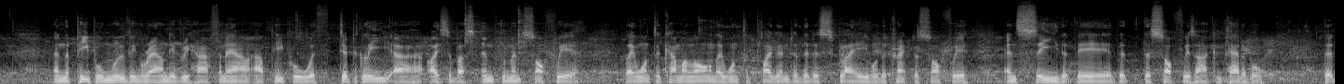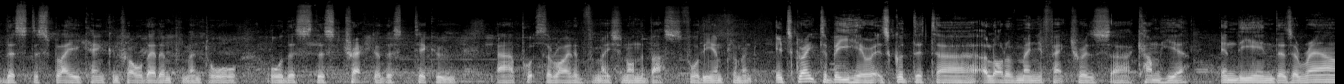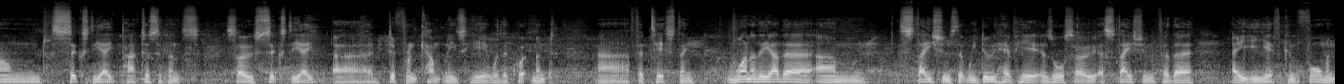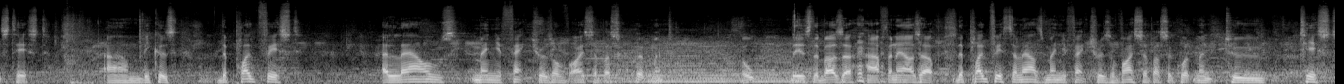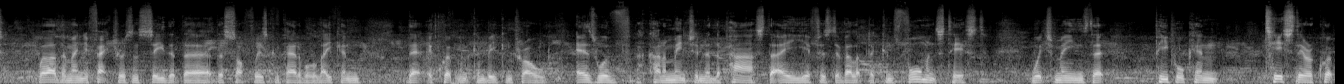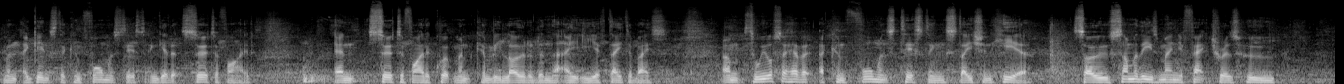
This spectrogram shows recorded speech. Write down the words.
and the people moving around every half an hour are people with typically uh, Isobus implement software. They want to come along, they want to plug into the display or the tractor software and see that, that the softwares are compatible, that this display can control that implement or, or this, this tractor, this TECU, uh, puts the right information on the bus for the implement. It's great to be here. It's good that uh, a lot of manufacturers uh, come here in the end, there's around 68 participants, so 68 uh, different companies here with equipment uh, for testing. One of the other um, stations that we do have here is also a station for the AEF conformance test, um, because the Plugfest allows manufacturers of Isobus equipment. Oh, there's the buzzer, half an hour's up. The Plugfest allows manufacturers of Isobus equipment to test with other manufacturers and see that the, the software is compatible. They can that equipment can be controlled. As we've kind of mentioned in the past, the AEF has developed a conformance test, which means that people can test their equipment against the conformance test and get it certified. And certified equipment can be loaded in the AEF database. Um, so we also have a, a conformance testing station here. So some of these manufacturers who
